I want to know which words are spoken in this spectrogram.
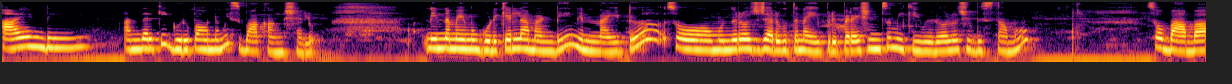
హాయ్ అండి. అందరికీ గురు పౌర్ణమి శుభాకాంక్షలు. నిన్న మేము గుడికి వెళ్ళామండి నిన్న నైట్. సో ముందు రోజు జరుగుతున్న ఈ ప్రిపరేషన్స్ మీకు ఈ వీడియోలో చూపిస్తాము. సో బాబా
